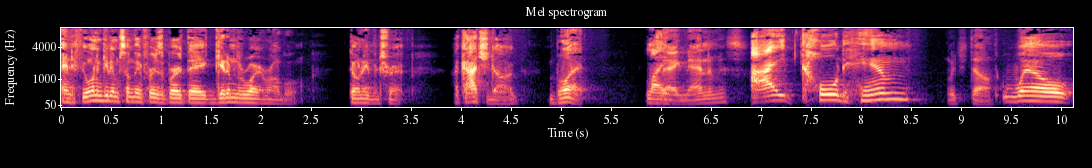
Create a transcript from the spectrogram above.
And if you want to get him something for his birthday, get him the Royal Rumble. Don't even trip. I got you, dog. But like, magnanimous. I told him What you tell? well,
